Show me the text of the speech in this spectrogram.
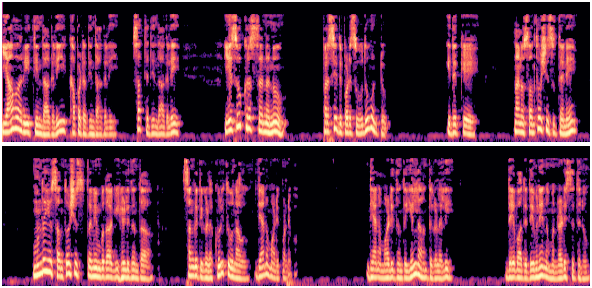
ಯಾವ ರೀತಿಯಿಂದಾಗಲಿ, ಕಪಟದಿಂದಾಗಲಿ, ಸತ್ಯದಿಂದಾಗಲಿ ಯೇಸುಕ್ರಿಸ್ತನನ್ನು ಪ್ರಸಿದ್ಧಿಪಡಿಸುವುದು ಉಂಟು. ಇದಕ್ಕೆ ನಾನು ಸಂತೋಷಿಸುತ್ತೇನೆ. ಮುಂದೆಯೂ ಸಂತೋಷಿಸುತ್ತೇನೆ ಎಂಬುದಾಗಿ ಹೇಳಿದಂತ ಸಂಗತಿಗಳ ಕುರಿತು ನಾವು ಧ್ಯಾನ ಮಾಡಿಕೊಂಡೆವು. ಧ್ಯಾನ ಮಾಡಿದಂತ ಎಲ್ಲ ಹಂತಗಳಲ್ಲಿ ದೇವಾದ ದೇವನೇ ನಮ್ಮನ್ನು ನಡೆಸಿದ್ದನು.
